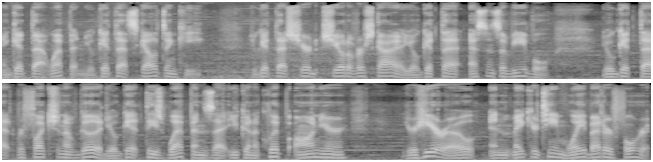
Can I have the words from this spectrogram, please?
And get that weapon. You'll get that skeleton key. You'll get that shield of Urskaya. You'll get that essence of evil. You'll get that reflection of good. You'll get these weapons that you can equip on your your hero and make your team way better for it.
